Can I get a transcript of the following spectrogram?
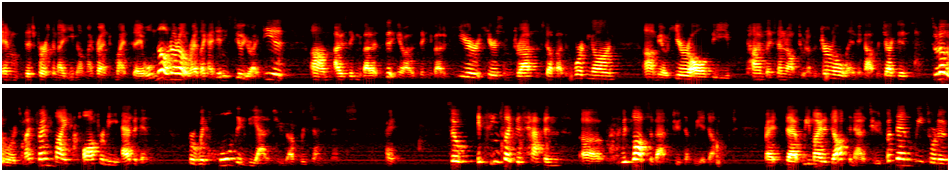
And this person I emailed, my friend, might say, well, no, no, no, right? Like I didn't steal your idea. Um, I was thinking about it, th- you know, I was thinking about it here. Here's some drafts of stuff I've been working on. Um, you know, here are all the times I sent it off to another journal and it got rejected. So in other words, my friend might offer me evidence for withholding the attitude of resentment. Right? So it seems like this happens uh, with lots of attitudes that we adopt. Right? That we might adopt an attitude, but then we sort of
